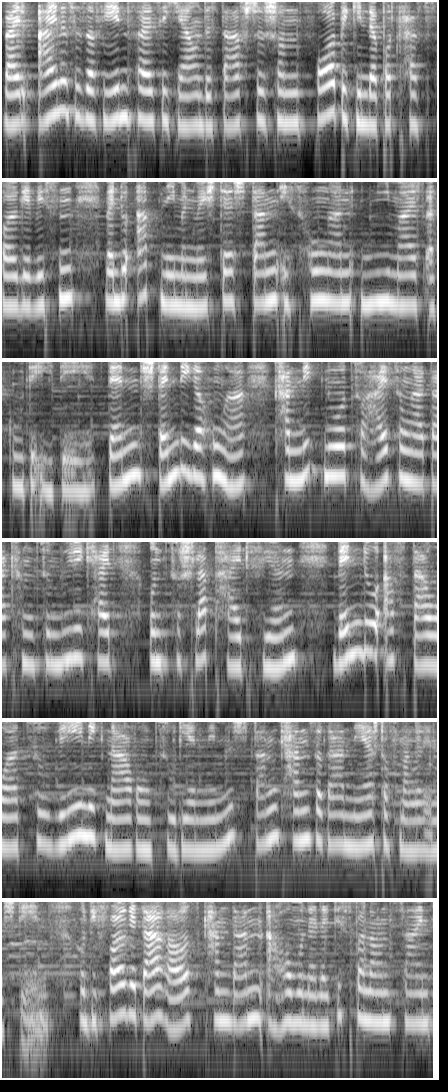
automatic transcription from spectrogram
Weil eines ist auf jeden Fall sicher und das darfst du schon vor Beginn der Podcast-Folge wissen, wenn du abnehmen möchtest, dann ist Hungern niemals eine gute Idee. Denn ständiger Hunger kann nicht nur zu Heißhungerattacken, zu Müdigkeit und zur Schlappheit führen. Wenn du auf Dauer zu wenig Nahrung zu dir nimmst, dann kann sogar Nährstoffmangel entstehen. Und die Folge daraus kann dann eine hormonelle Disbalance sein,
